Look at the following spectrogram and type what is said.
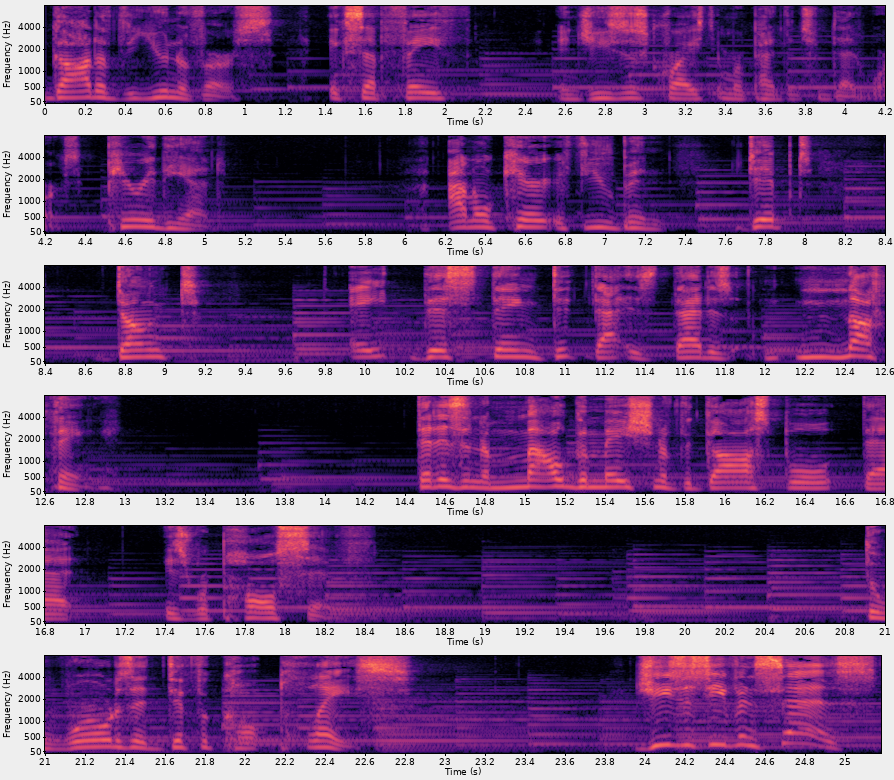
God of the universe except faith in Jesus Christ and repentance from dead works. Period the end. I don't care if you've been dipped, dunked, ate this thing. Did, that is that is nothing. That is an amalgamation of the gospel that is repulsive. The world is a difficult place. Jesus even says,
